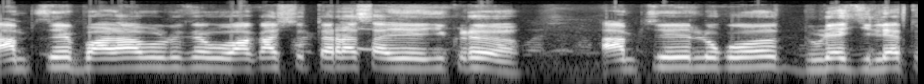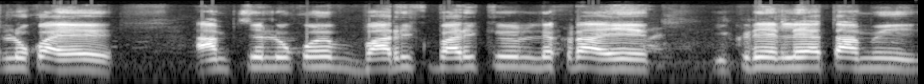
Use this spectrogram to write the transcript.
आमचे बाळावर वाघाचे त्रास आहे इकडं. आमचे लोक धुळ्या जिल्ह्यात लोक आहे. आमचे लोक बारीक बारीक लेकरं आहेत. इकडे आले आहेत आम्ही.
